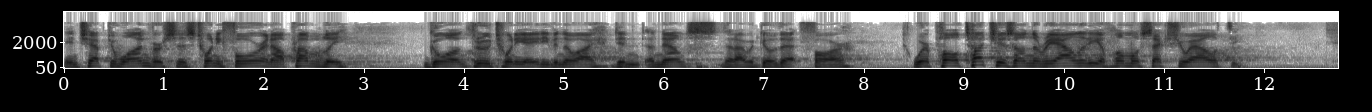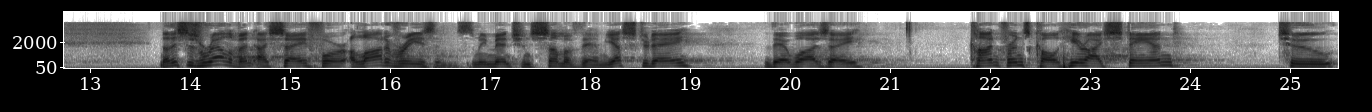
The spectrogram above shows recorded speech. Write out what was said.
in chapter 1, verses 24, and I'll probably go on through 28, even though I didn't announce that I would go that far, where Paul touches on the reality of homosexuality. Now, this is relevant, I say, for a lot of reasons. Let me mention some of them. Yesterday, there was a conference called Here I Stand to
